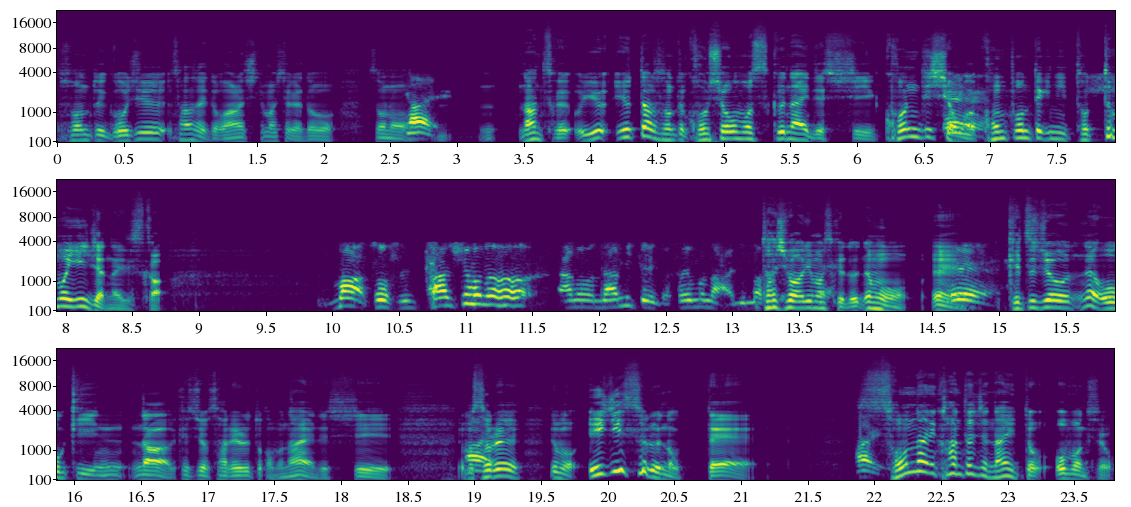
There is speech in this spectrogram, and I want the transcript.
手本当に53歳とお話ししてましたけど、その、はい、なんですか言言ったら本当に故障も少ないですし、コンディションが根本的にとってもいいじゃないですか。まあそうですね、多少のあの波というか、そういうものはあります多少ありますけど、でも、ええええ。欠場ね大きな欠場されるとかもないですし、やっぱそれ、でも維持するのって、はい。そんなに簡単じゃないと思うんですよ。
